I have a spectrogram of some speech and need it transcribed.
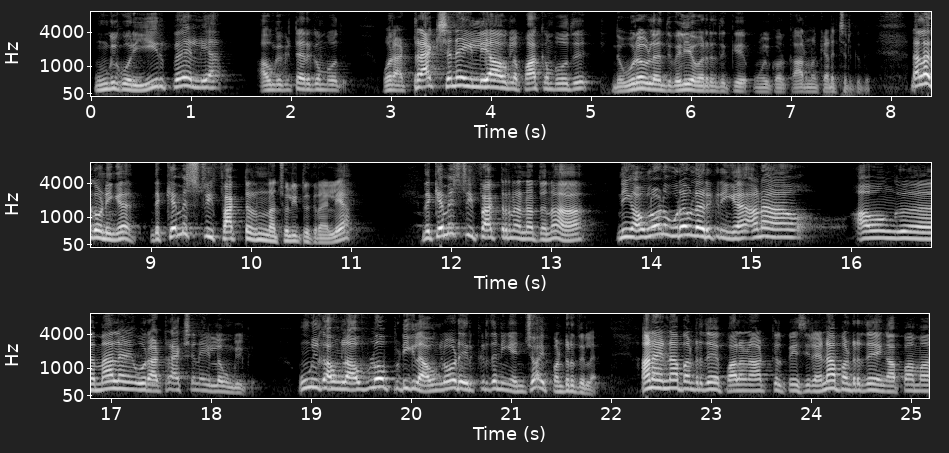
உங்களுக்கு ஒரு ஈர்ப்பே இல்லையா? அவங்கக்கிட்ட இருக்கும்போது. ஒரு அட்ராக்ஷனே இல்லையா அவங்கள பார்க்கும்போது? இந்த உறவுல இருந்து வெளியே வர்றதுக்கு உங்களுக்கு ஒரு காரணம் கிடைச்சிருக்குது. நல்லா கவனிங்க இந்த கெமிஸ்ட்ரி ஃபேக்டர்னு நான் சொல்லிட்டு இருக்கிறேன் இல்லையா? இந்த கெமிஸ்ட்ரி ஃபேக்டர்னு என்னத்துனா நீங்கள் அவங்களோட உறவில் இருக்கிறீங்க ஆனால் அவங்க மேலே ஒரு அட்ராக்ஷனே இல்லை உங்களுக்கு. உங்களுக்கு அவங்கள அவ்வளோ பிடிக்கல. அவங்களோட இருக்கிறத நீங்கள் என்ஜாய் பண்ணுறதில்ல ஆனால் என்ன பண்ணுறது பல நாட்கள் பேசிடுறேன் என்ன பண்ணுறது எங்கள் அப்பா அம்மா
